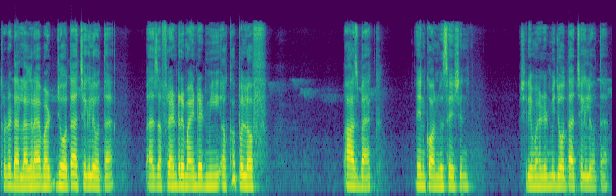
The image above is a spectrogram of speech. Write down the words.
थोड़ा डर लग रहा है बट जो होता है अच्छे के लिए होता है as a friend reminded me a couple of hours back in conversation she reminded me जो होता है अच्छे के लिए होता है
